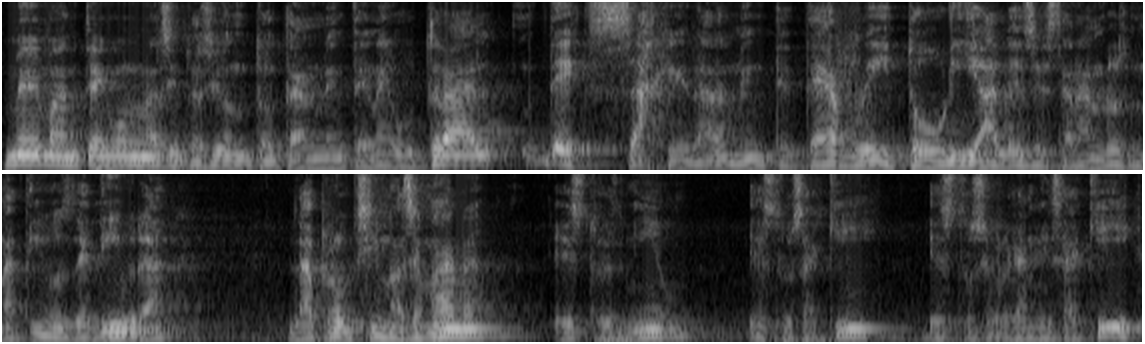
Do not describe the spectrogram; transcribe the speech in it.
me mantengo en una situación totalmente neutral, de exageradamente territoriales estarán los nativos de Libra la próxima semana. Esto es mío, esto es aquí, esto se organiza aquí,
